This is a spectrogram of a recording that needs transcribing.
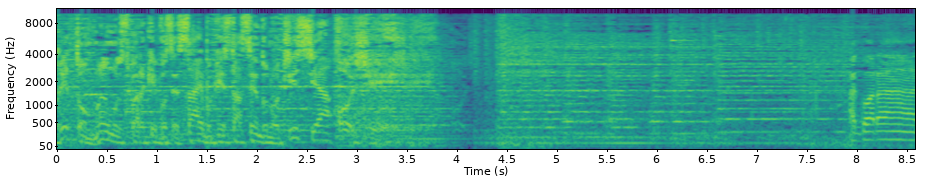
Retomamos para que você saiba o que está sendo notícia hoje. Agora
